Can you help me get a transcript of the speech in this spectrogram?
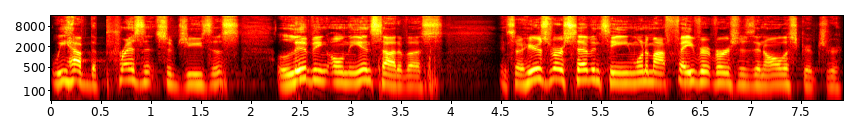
we have the presence of Jesus living on the inside of us. And so here's verse 17, one of my favorite verses in all of Scripture.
